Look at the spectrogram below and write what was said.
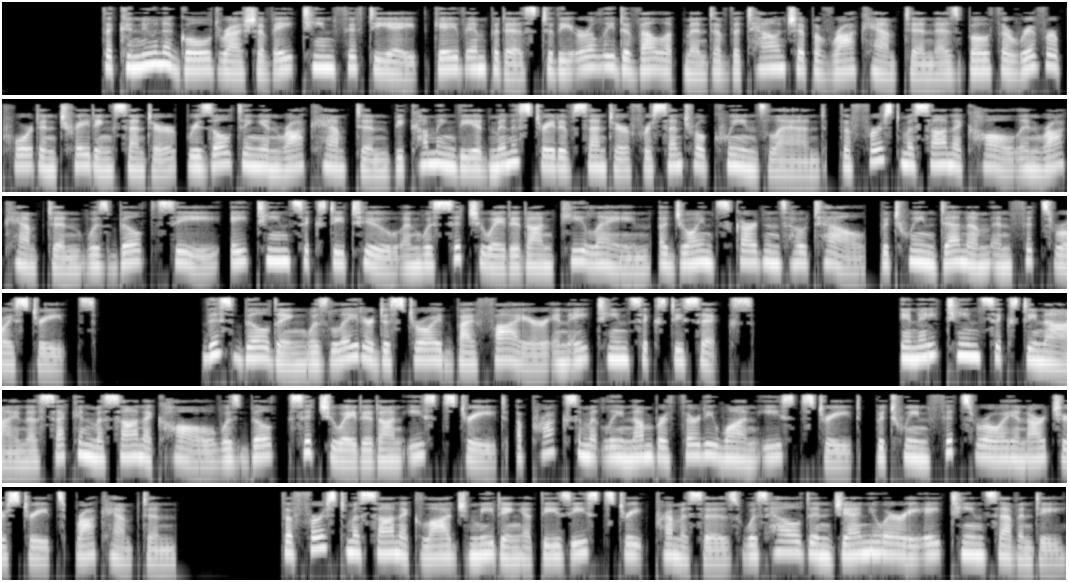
The Canoona Gold Rush of 1858 gave impetus to the early development of the township of Rockhampton as both a river port and trading centre, resulting in Rockhampton becoming the administrative centre for central Queensland. The first Masonic Hall in Rockhampton was built c. 1862 and was situated on Quay Lane, adjoined Scardon's Hotel, between Denham and Fitzroy Streets. This building was later destroyed by fire in 1866. In 1869 a second Masonic Hall was built, situated on East Street approximately number 31 East Street, between Fitzroy and Archer Streets, Rockhampton. The first Masonic Lodge meeting at these East Street premises was held in January 1870.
